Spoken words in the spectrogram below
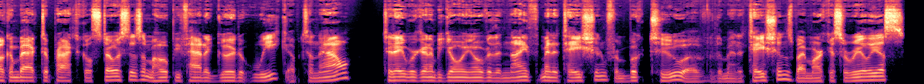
Welcome back to Practical Stoicism. I hope you've had a good week up till now. Today we're going to be going over the ninth meditation from Book Two of the Meditations by Marcus Aurelius.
